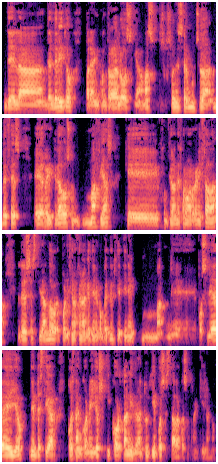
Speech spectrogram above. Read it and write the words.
de la, del delito para encontrar a los que además suelen ser muchas veces eh, reiterados, mafias que funcionan de forma organizada. Entonces, estirando Policía Nacional que tiene competencia y tiene eh, posibilidad de ello, de investigar, pues dan con ellos y cortan y durante un tiempo se está la cosa tranquila, ¿no?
